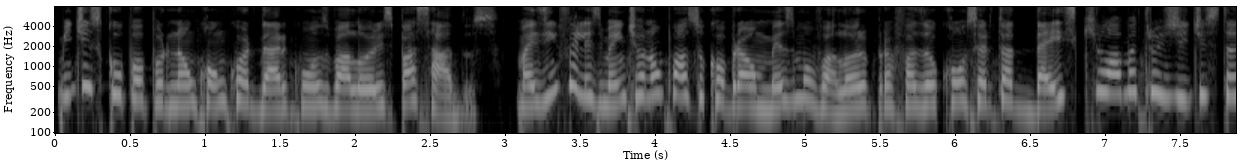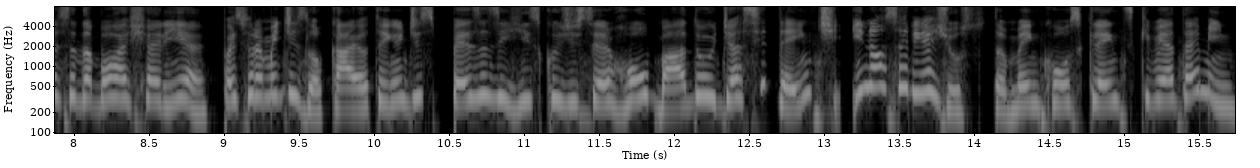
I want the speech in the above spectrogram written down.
Me desculpa por não concordar com os valores passados, mas infelizmente eu não posso cobrar o mesmo valor para fazer o conserto a 10 quilômetros de distância da borracharia, pois para me deslocar eu tenho despesas e riscos de ser roubado ou de acidente, e não seria justo também com os clientes que vêm até mim.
